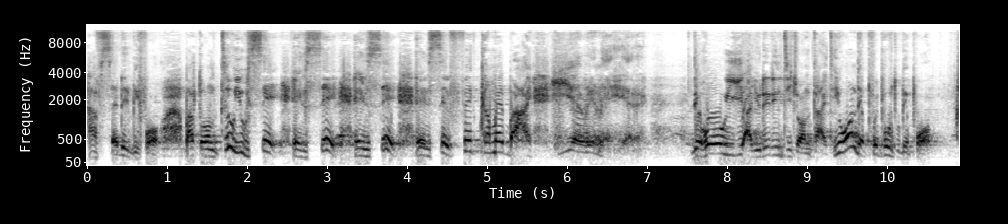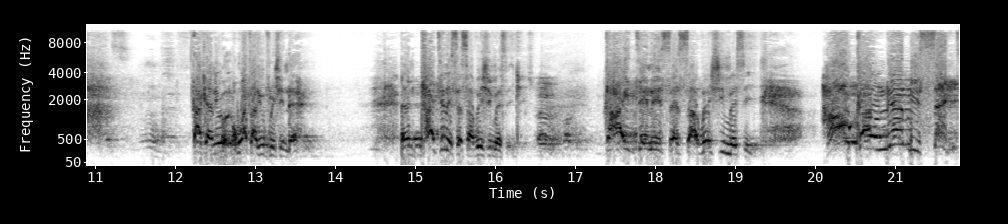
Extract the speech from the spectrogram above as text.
I've said it before. But until you say and say and say and say, faith coming by hearing and hearing. The whole year you didn't teach on tithe. You want the people to be poor. What are you preaching there? And tithing is a salvation message. Tithing is a salvation message. How can they be sent?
